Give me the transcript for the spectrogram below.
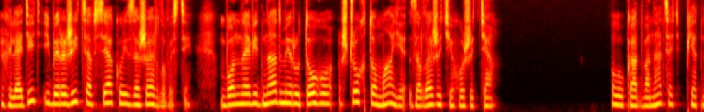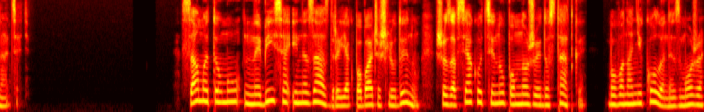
Глядіть і бережіться всякої зажерливості, бо не від надміру того, що хто має, залежить його життя. Лука 12.15 Саме тому не бійся і не заздри, як побачиш людину, що за всяку ціну помножує достатки, бо вона ніколи не зможе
